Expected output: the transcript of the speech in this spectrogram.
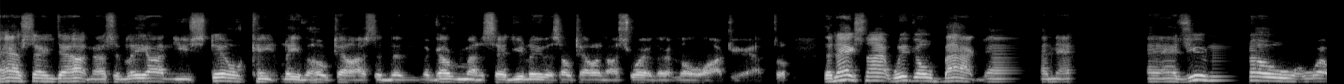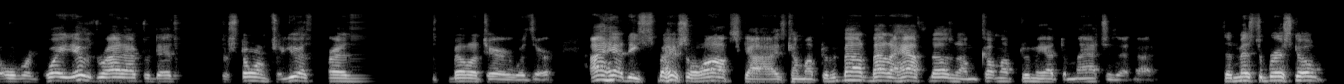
hashed things out, and I said, Leon, you still can't leave the hotel. I said, the, the government said you leave this hotel, and I swear they'll lock you out. So the next night we go back, and, and as you know, over in Kuwait, it was right after the storm, so U.S. President military was there. I had these special ops guys come up to me, about about a half dozen of them come up to me at the matches that night. Said, Mr. Brisco,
